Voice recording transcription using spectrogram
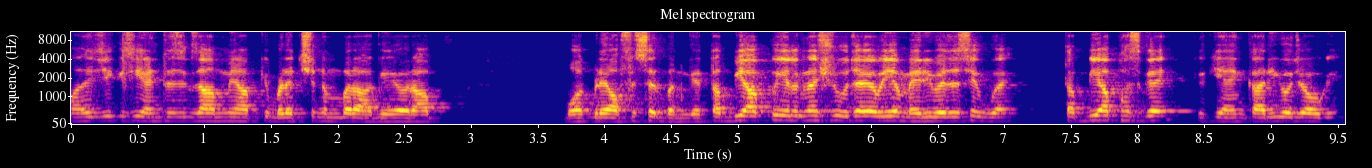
मान लीजिए किसी एंट्रेंस एग्ज़ाम में आपके बड़े अच्छे नंबर आ गए और आप बहुत बड़े ऑफिसर बन गए, तब भी आपको ये लगना शुरू हो जाएगा, भैया मेरी वजह से हुआ है। तब भी आप फंस गए, क्योंकि अहंकारी हो जाओगे।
